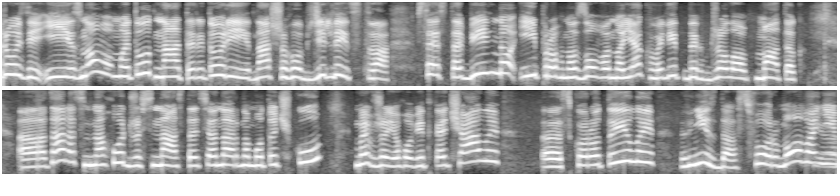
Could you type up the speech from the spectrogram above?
друзі! І знову ми тут на території нашого бджільництва. Все стабільно і прогнозовано, як в елітних бджоломаток. А, Зараз знаходжусь на стаціонарному точку. Ми вже його відкачали, е, скоротили, гнізда сформовані.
